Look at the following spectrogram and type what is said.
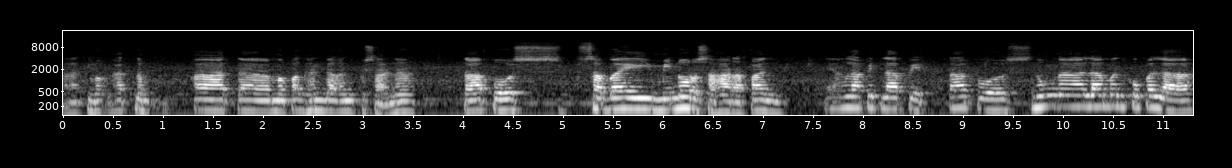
at at at ah, mapaghandaan ko sana. Tapos sabay minor sa harapan. Eh ang lapit-lapit. Tapos nung nalaman ko pala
